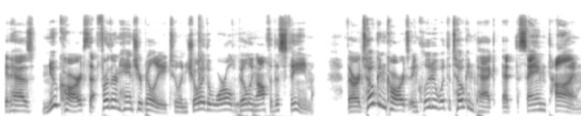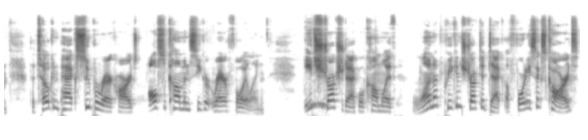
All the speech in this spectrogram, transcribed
It has new cards that further enhance your ability to enjoy the world building off of this theme. There are token cards included with the token pack at the same time. The token pack super rare cards also come in secret rare foiling. Each structure deck will come with one pre-constructed deck of 46 cards,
